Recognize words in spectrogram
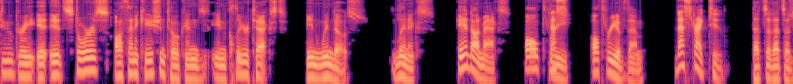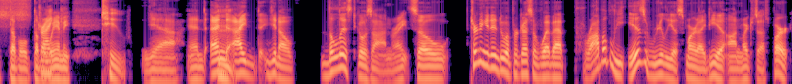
do great. It, it stores authentication tokens in clear text in Windows, Linux, and on Macs. All three, That's- all three of them. That's strike two, That's a that's a double double whammy. two. Yeah, and and Hmm. I, you know, the list goes on, right? So turning it into a progressive web app probably is really a smart idea on Microsoft's part,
